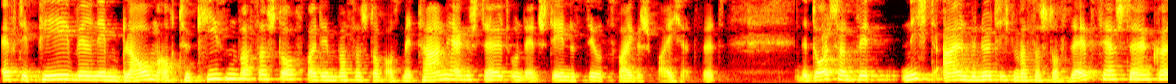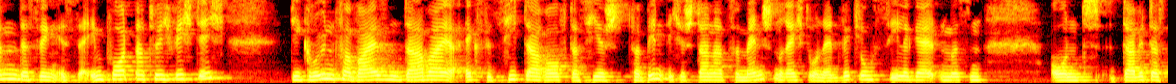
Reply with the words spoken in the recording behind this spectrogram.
FDP will neben blauem auch türkisen Wasserstoff, bei dem Wasserstoff aus Methan hergestellt und entstehendes CO2 gespeichert wird. Deutschland wird nicht allen benötigten Wasserstoff selbst herstellen können, deswegen ist der Import natürlich wichtig. Die Grünen verweisen dabei explizit darauf, dass hier verbindliche Standards für Menschenrechte und Entwicklungsziele gelten müssen. Und da wird das,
